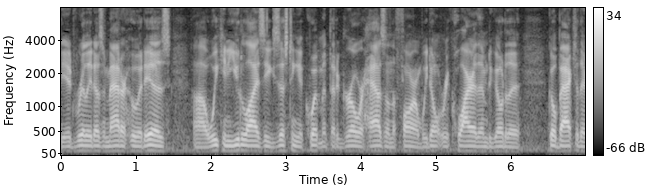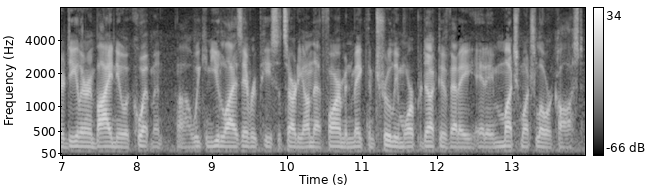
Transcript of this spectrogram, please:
it really doesn't matter who it is. Uh, we can utilize the existing equipment that a grower has on the farm. We don't require them to go to the go back to their dealer and buy new equipment. Uh, we can utilize every piece that's already on that farm and make them truly more productive at a, at a much, much lower cost.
